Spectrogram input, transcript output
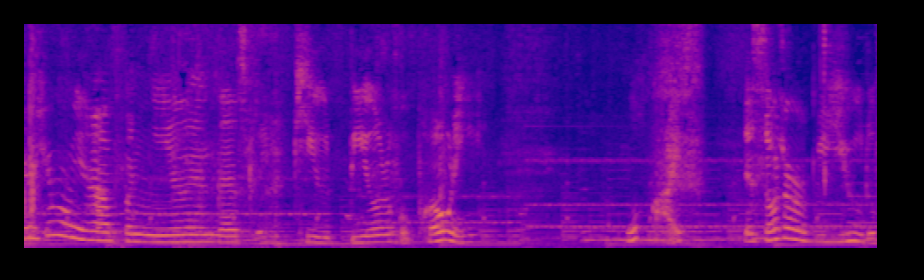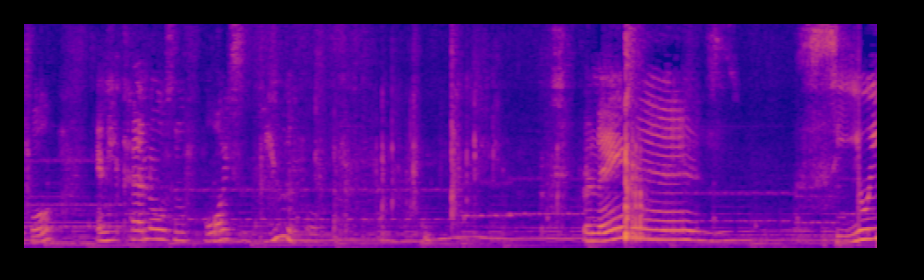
And here we have Vanilla and this cute, beautiful pony. Guys, it's sort of beautiful, and he kind of his voice is beautiful. Her name is Sealy.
